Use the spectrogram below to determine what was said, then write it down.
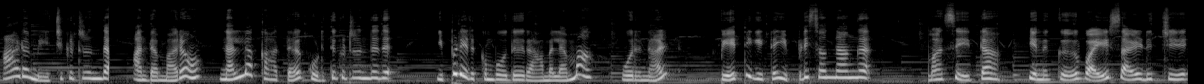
ஆட மேய்ச்சிக்கிட்டு இருந்தா. அந்த மரம் நல்ல காத்த கொடுத்துக்கிட்டு இருந்தது. இப்படி இருக்கும்போது ராமலம்மா ஒரு நாள் பேத்திக்கிட்ட இப்படி சொன்னாங்க. அம்மா சீதா எனக்கு வயசாயிடுச்சு.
